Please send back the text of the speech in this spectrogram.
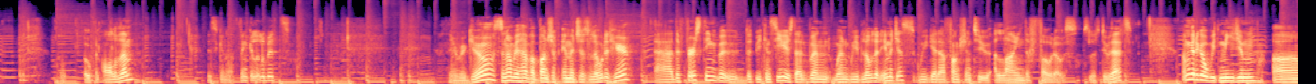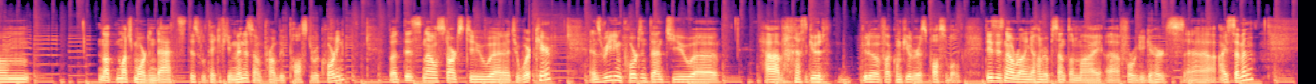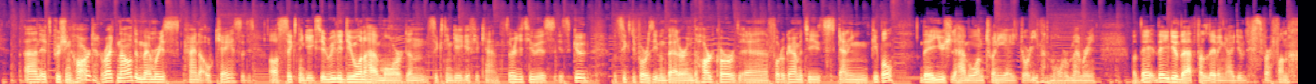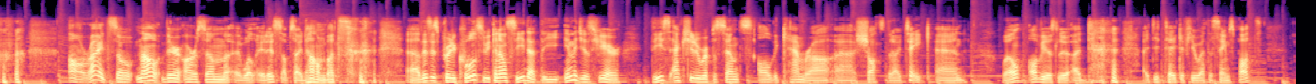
I'll open all of them. Just gonna think a little bit. There we go. So now we have a bunch of images loaded here. Uh, the first thing that we can see is that when, when we've loaded images, we get a function to align the photos. So let's do that. I'm gonna go with medium. Um, not much more than that. This will take a few minutes. I'll probably pause the recording. But this now starts to uh, to work here. And it's really important that you uh, have as good good of a computer as possible. This is now running 100% on my uh, 4 gigahertz uh, i7. And it's pushing hard. Right now the memory is kinda okay, so this of 16 gigs. You really do want to have more than 16 gig if you can. 32 is, is good, but 64 is even better. And the hardcore uh, photogrammetry scanning people, they usually have 128 or even more memory. But they, they do that for living, I do this for fun. Alright, so now there are some, uh, well it is upside down, but uh, this is pretty cool. So we can now see that the images here these actually represents all the camera uh, shots that I take and well obviously I, I did take a few at the same spot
